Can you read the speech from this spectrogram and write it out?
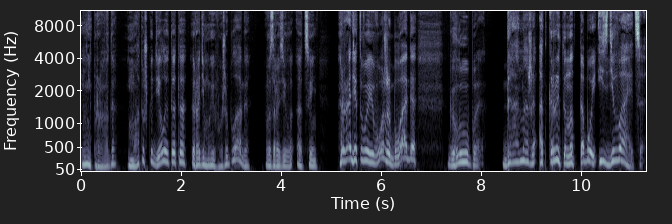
«Неправда. Матушка делает это ради моего же блага», — возразила Ацинь. «Ради твоего же блага? Глупая, да она же открыто над тобой издевается.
